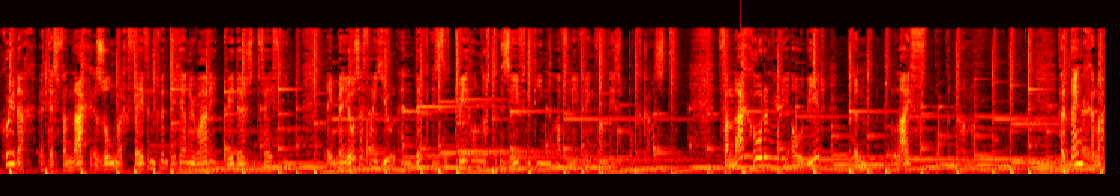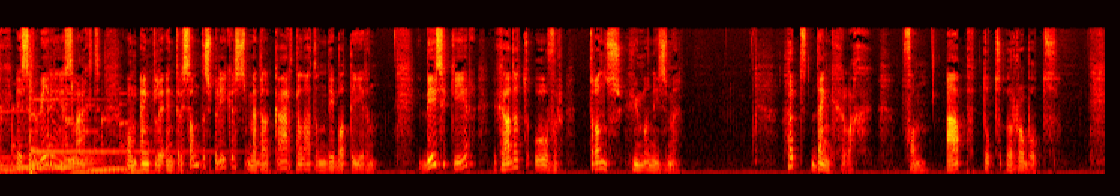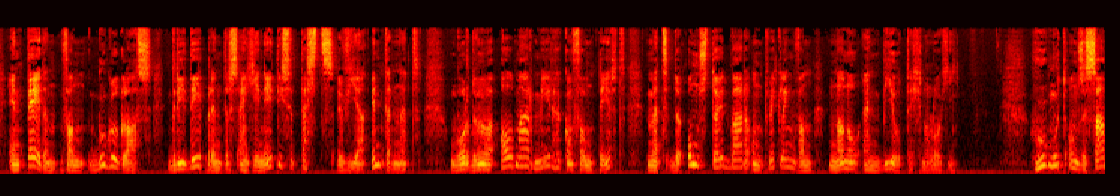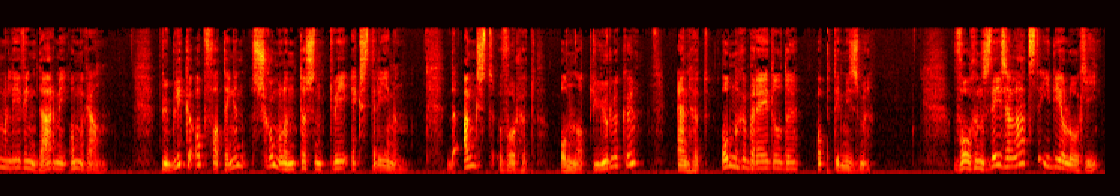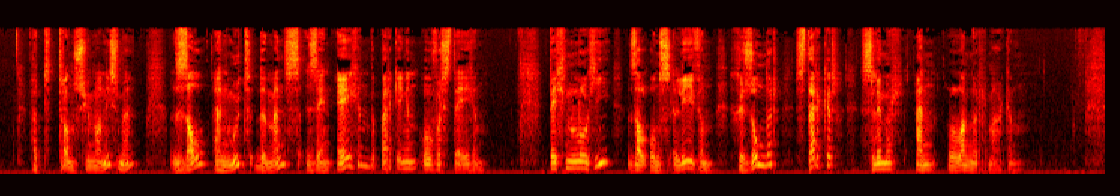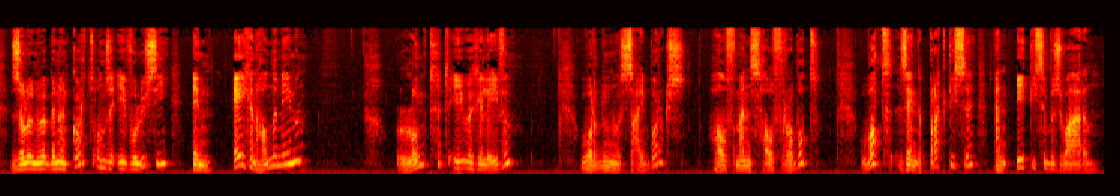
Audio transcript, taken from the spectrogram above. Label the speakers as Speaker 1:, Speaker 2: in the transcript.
Speaker 1: Goeiedag, het is vandaag zondag 25 januari 2015. Ik ben Jozef van Giel en dit is de 217e aflevering van deze podcast. Vandaag horen jullie alweer een live opname. Het Denkgelag is er weer in geslaagd om enkele interessante sprekers met elkaar te laten debatteren. Deze keer gaat het over transhumanisme. Het Denkgelag, van aap tot robot. In tijden van Google Glass, 3D-printers en genetische tests via internet worden we al maar meer geconfronteerd met de onstuitbare ontwikkeling van nano- en biotechnologie. Hoe moet onze samenleving daarmee omgaan? Publieke opvattingen schommelen tussen twee extremen: de angst voor het onnatuurlijke en het ongebreidelde optimisme. Volgens deze laatste ideologie het transhumanisme zal en moet de mens zijn eigen beperkingen overstijgen. Technologie zal ons leven gezonder, sterker, slimmer en langer maken. Zullen we binnenkort onze evolutie in eigen handen nemen? Longt het eeuwige leven? Worden we cyborgs, half mens, half robot? Wat zijn de praktische en ethische bezwaren?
